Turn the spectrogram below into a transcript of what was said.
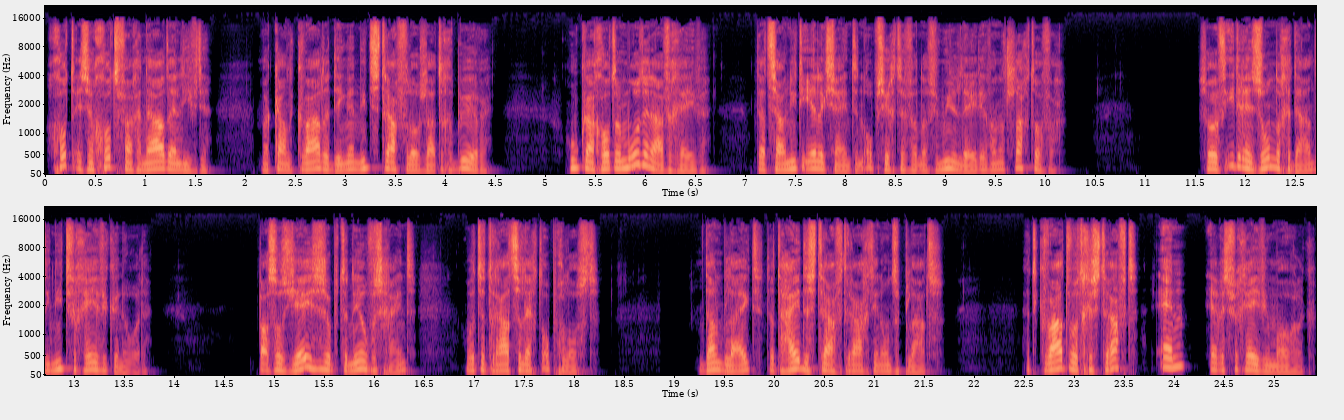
God is een God van genade en liefde, maar kan kwade dingen niet straffeloos laten gebeuren. Hoe kan God een moordenaar vergeven? Dat zou niet eerlijk zijn ten opzichte van de familieleden van het slachtoffer. Zo heeft iedereen zonde gedaan die niet vergeven kunnen worden. Pas als Jezus op het toneel verschijnt, wordt het raadsel echt opgelost. Dan blijkt dat Hij de straf draagt in onze plaats. Het kwaad wordt gestraft en er is vergeving mogelijk.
